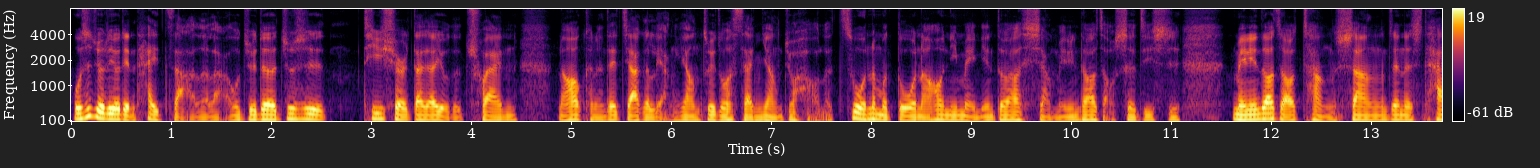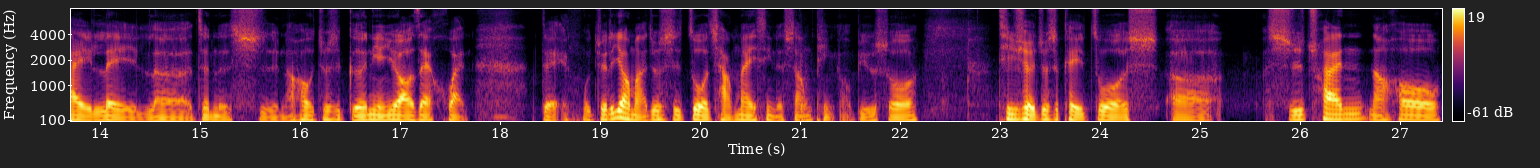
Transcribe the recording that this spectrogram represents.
我是觉得有点太杂了啦，我觉得就是。T 恤大家有的穿，然后可能再加个两样，最多三样就好了。做那么多，然后你每年都要想，每年都要找设计师，每年都要找厂商，真的是太累了，真的是。然后就是隔年又要再换。对，我觉得要么就是做常卖性的商品哦，比如说 T 恤就是可以做呃。实穿，然后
